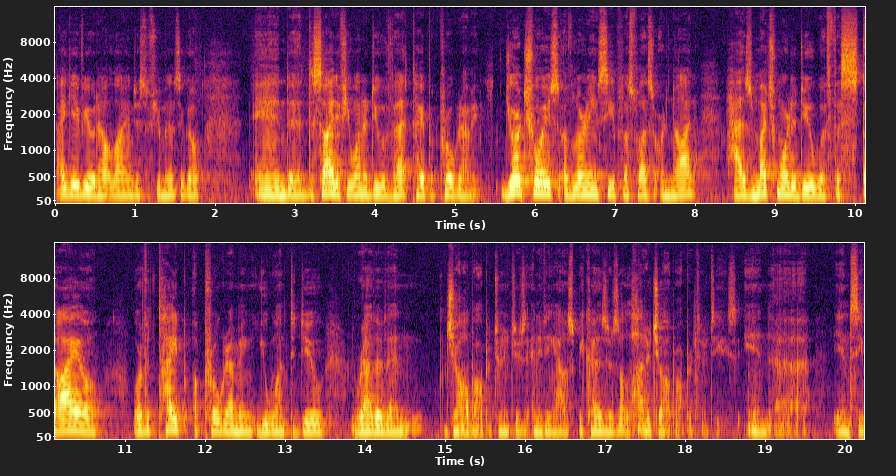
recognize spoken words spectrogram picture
I gave you an outline just a few minutes ago. And uh, decide if you want to do that type of programming. Your choice of learning C++ or not has much more to do with the style or the type of programming you want to do rather than job opportunities or anything else because there's a lot of job opportunities in, uh, in C++.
